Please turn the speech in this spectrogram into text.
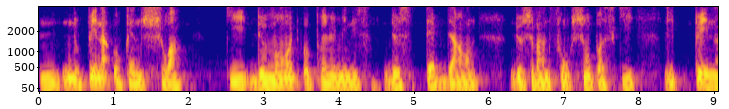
nous n'avons aucun choix qui demande au Premier ministre de step down de ce ban de fonction parce qu'il peine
